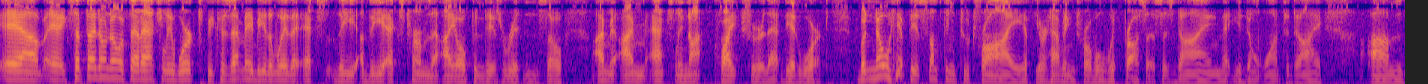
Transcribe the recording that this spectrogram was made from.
Yeah, except I don't know if that actually worked because that may be the way the x the the xterm that I opened is written. So I'm I'm actually not quite sure that did work. But nohup is something to try if you're having trouble with processes dying that you don't want to die. Um,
